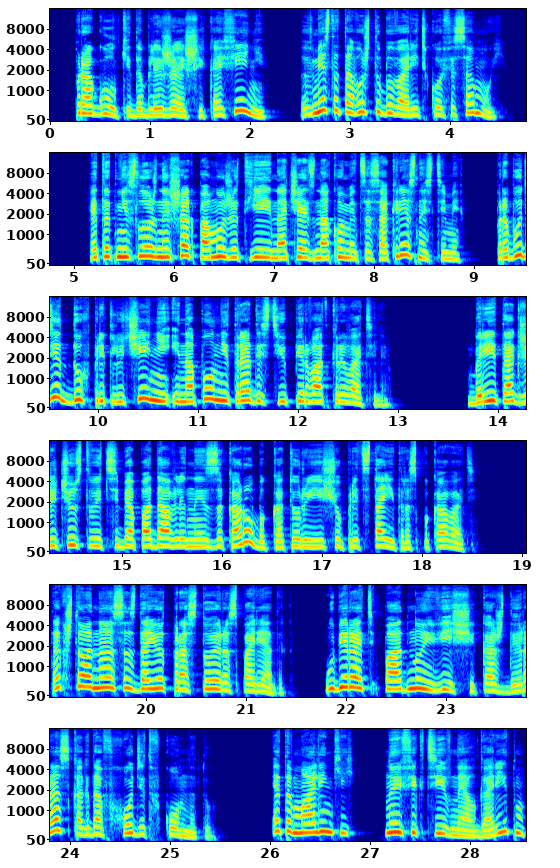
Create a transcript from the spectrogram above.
— прогулки до ближайшей кофейни, вместо того, чтобы варить кофе самой. Этот несложный шаг поможет ей начать знакомиться с окрестностями, пробудит дух приключений и наполнит радостью первооткрывателя. Бри также чувствует себя подавленной из-за коробок, которые еще предстоит распаковать. Так что она создает простой распорядок. Убирать по одной вещи каждый раз, когда входит в комнату. Это маленький, но эффективный алгоритм,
